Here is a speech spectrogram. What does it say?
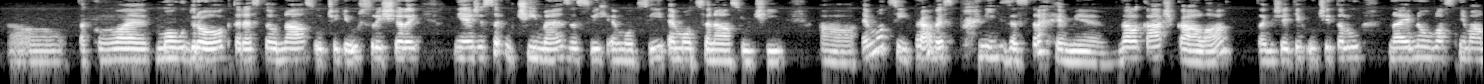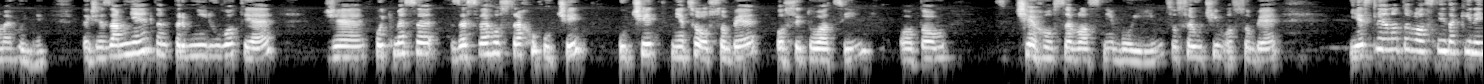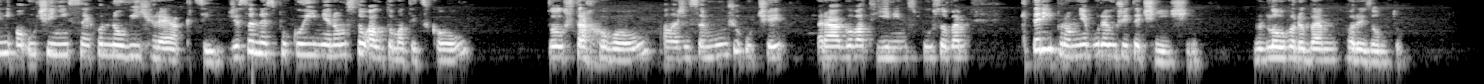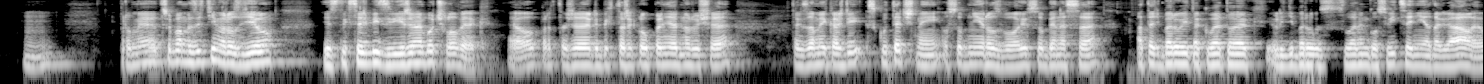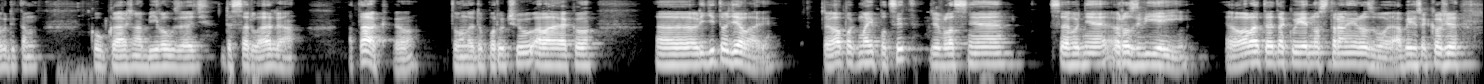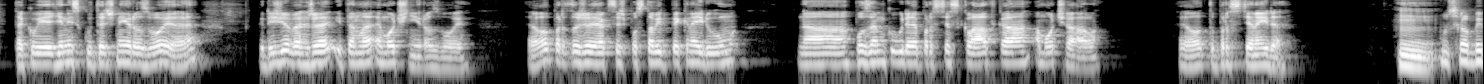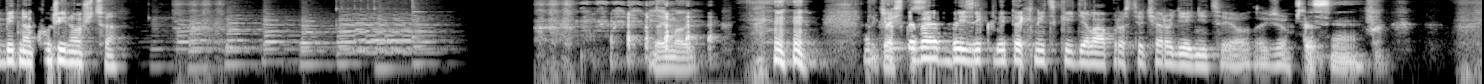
Uh, takové moudro, které jste od nás určitě už slyšeli, je, že se učíme ze svých emocí, emoce nás učí. A emocí právě spojených se strachem je velká škála takže těch učitelů najednou vlastně máme hodně. Takže za mě ten první důvod je, že pojďme se ze svého strachu učit, učit něco o sobě, o situacích, o tom, čeho se vlastně bojím, co se učím o sobě, jestli ono to vlastně taky není o učení se jako nových reakcí, že se nespokojím jenom s tou automatickou, tou strachovou, ale že se můžu učit reagovat jiným způsobem, který pro mě bude užitečnější v dlouhodobém horizontu. Hmm. Pro mě je třeba mezi tím rozdíl, jestli chceš být zvíře nebo člověk, jo? protože kdybych to řekl úplně jednoduše, tak za mě každý skutečný osobní rozvoj v sobě nese, a teď beru i takové to, jak lidi berou vzhledem k osvícení a tak dále, jo? kdy tam koukáš na bílou zeď 10 let a, a tak, jo. To nedoporučuju, ale jako e, lidi to dělají. Jo, a pak mají pocit, že vlastně se hodně rozvíjejí. Jo, ale to je takový jednostranný rozvoj. Já bych řekl, že takový jediný skutečný rozvoj je, když je ve hře i tenhle emoční rozvoj. Jo, protože jak chceš postavit pěkný dům na pozemku, kde je prostě skládka a močál. Jo, to prostě nejde. Hmm. Musel by být na kuří nožce. Zajímavý. takže z tebe basically technicky dělá prostě čarodějnici, jo, takže... Přesně.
